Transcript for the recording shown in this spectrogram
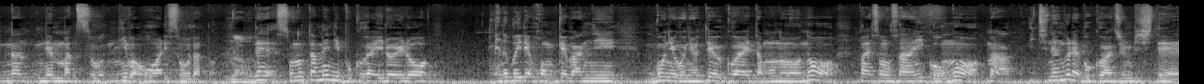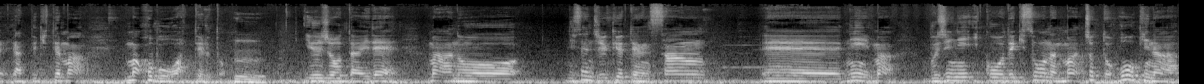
な年末には終わりそうだと。でそのために僕がいろいろ NV で本家版にゴニョゴニョ手を加えたものの Python3 以降も、まあ、1年ぐらい僕は準備してやってきて、まあ、まあほぼ終わってるとうん。いう状態で、まああの2019.3、えーに、まあ、無事に移行できそうな、まあ、ちょっと大きな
